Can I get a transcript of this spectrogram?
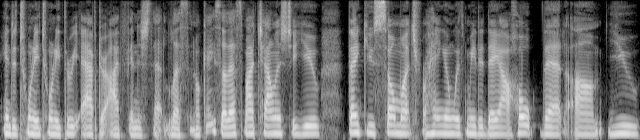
into 2023 after I finish that lesson. Okay, so that's my challenge to you. Thank you so much for hanging with me today. I hope that um, you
